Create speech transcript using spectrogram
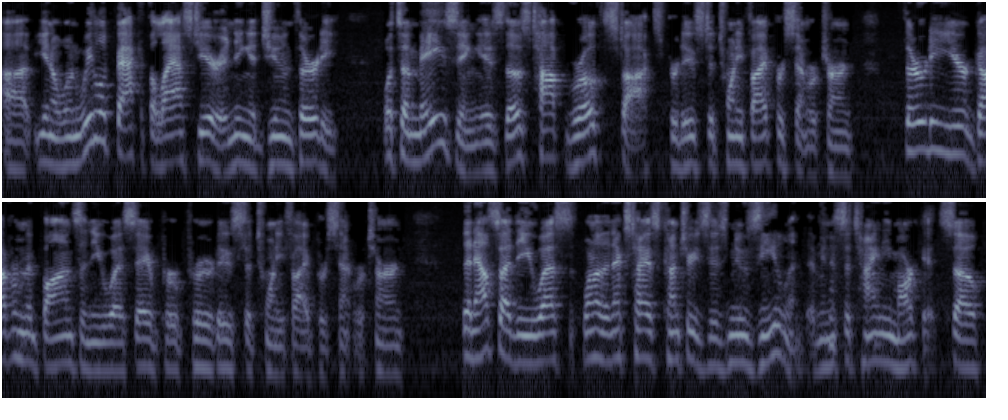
Uh, you know, when we look back at the last year, ending at June 30, What's amazing is those top growth stocks produced a 25% return. 30 year government bonds in the USA produced a 25% return. Then outside the US, one of the next highest countries is New Zealand. I mean, it's a tiny market. So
